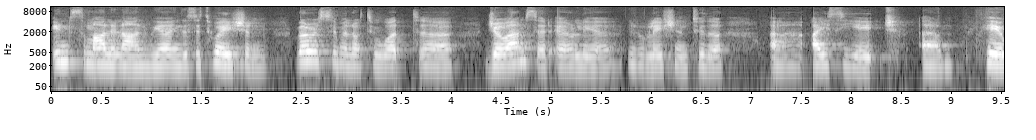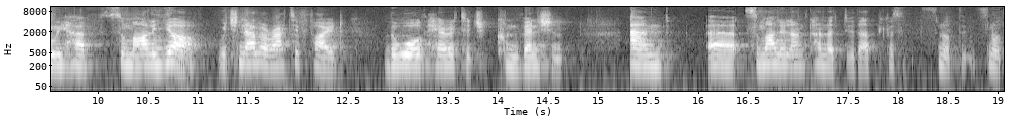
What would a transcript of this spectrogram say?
in Somaliland, we are in the situation very similar to what uh, Joanne said earlier in relation to the uh, ICH. Um, here we have Somalia, which never ratified the World Heritage Convention. And uh, Somaliland cannot do that because it's not, it's not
